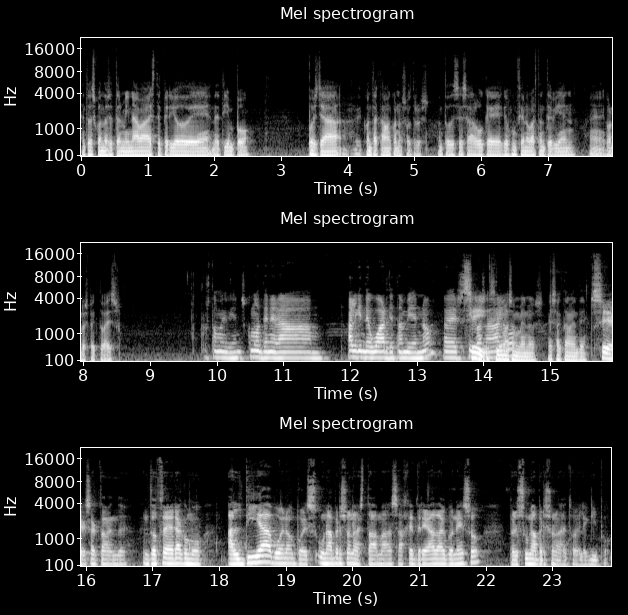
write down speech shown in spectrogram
entonces, cuando se terminaba este periodo de, tiempo, pues ya contactaban con nosotros. Entonces, es algo que, que funcionó bastante bien eh, con respecto a eso. Pues está muy bien. Es como tener a alguien de guardia también, ¿no? A ver si sí, pasa sí, más o menos, exactamente. Sí, exactamente. Entonces era como al día, bueno, pues una persona está más ajetreada con eso, pero es una persona de todo el equipo.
